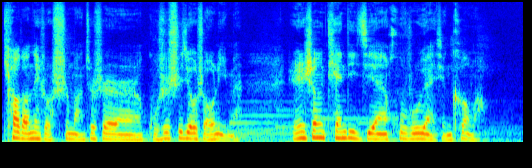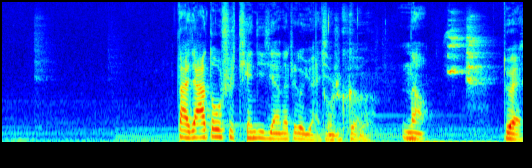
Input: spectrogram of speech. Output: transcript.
跳到那首诗嘛，就是《古诗十九首》里面，“人生天地间，忽如远行客”嘛。大家都是天地间的这个远行客，那对，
